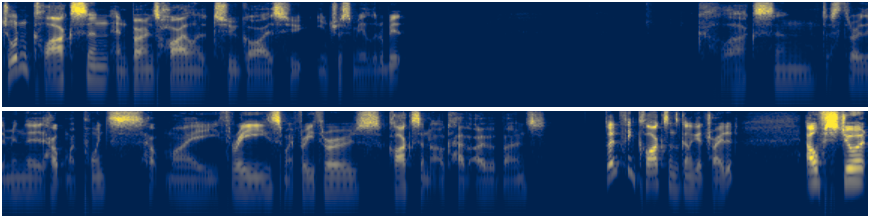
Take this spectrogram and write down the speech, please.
Jordan Clarkson and Bones Hyland are two guys who interest me a little bit. Clarkson, just throw them in there. Help my points, help my threes, my free throws. Clarkson, I'll have over Bones. Don't think Clarkson's going to get traded. Alf Stewart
